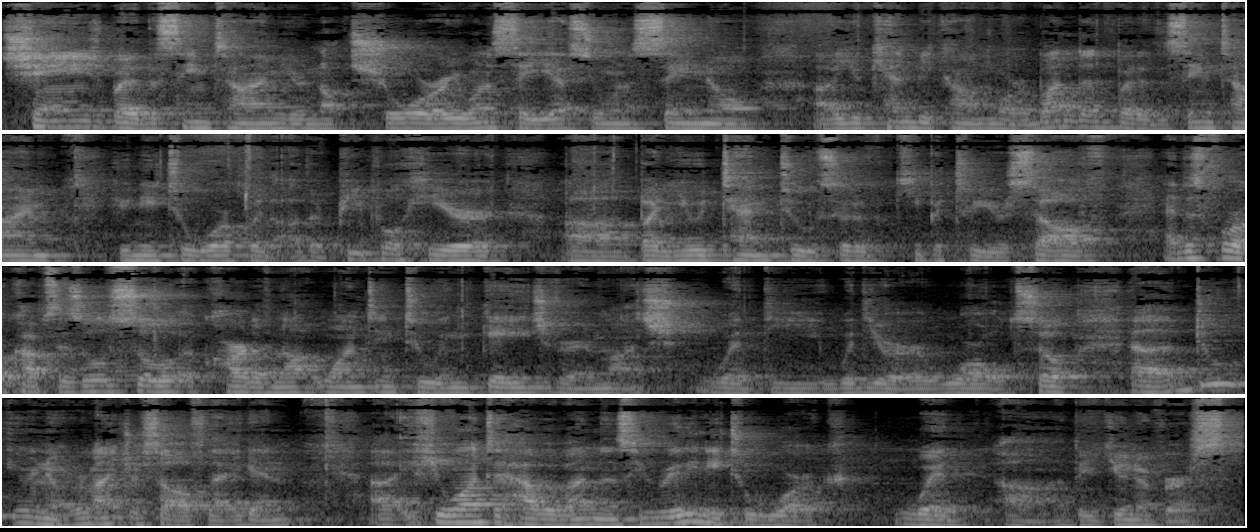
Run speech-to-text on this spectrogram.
change but at the same time you're not sure. You want to say yes you want to say no. Uh, you can become more abundant but at the same time you need to work with other people here. Uh, but you tend to sort of keep it to yourself and this Four of Cups is also a card of not wanting to engage very much with the with your world. So uh, do you know remind yourself that again, uh, if you want to have abundance, you really need to work with uh, the universe.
